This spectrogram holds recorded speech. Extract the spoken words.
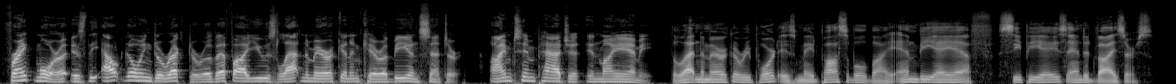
Frank Mora is the outgoing director of FIU's Latin American and Caribbean Center. I'm Tim Padgett in Miami. The Latin America Report is made possible by MBAF, CPAs and advisors.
